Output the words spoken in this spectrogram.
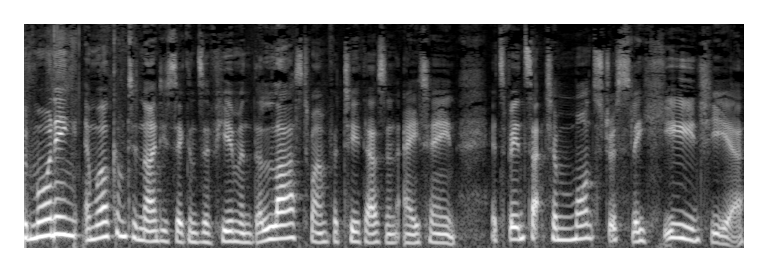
Good morning and welcome to 90 Seconds of Human, the last one for 2018. It's been such a monstrously huge year,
